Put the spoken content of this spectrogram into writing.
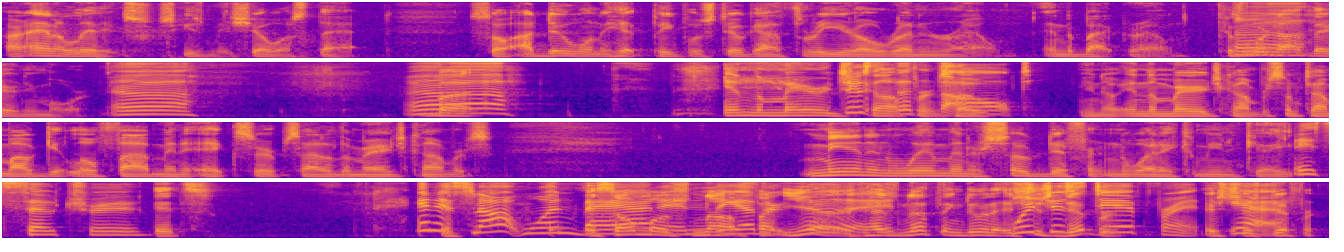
Our analytics, excuse me, show us that. So I do want to hit people who still got a three-year-old running around in the background because we're not there anymore. but in the marriage Just the conference, Hope, you know, in the marriage conference, sometimes I'll get little five-minute excerpts out of the marriage conference. Men and women are so different in the way they communicate. It's so true. it's And it's, not one bad it's almost and not the other fa- yeah, it has nothing to do with it. It's We're just, just different. different. It's yeah. just different.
